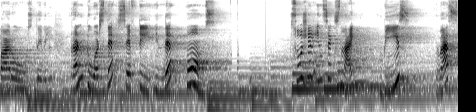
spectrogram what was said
burrows. They will run towards their safety in their homes. Social insects like bees wasps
